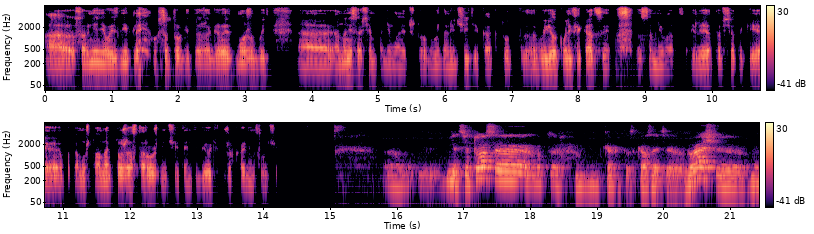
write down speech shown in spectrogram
а сомнения возникли у супруги тоже, говорит, может быть, э, она не совсем понимает, что нужно лечить и как. Тут э, в ее квалификации сомневаться. Или это все-таки потому, что она тоже осторожничает, антибиотик уже в крайнем случае. Нет, ситуация, вот, как это сказать, врач э, ну,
